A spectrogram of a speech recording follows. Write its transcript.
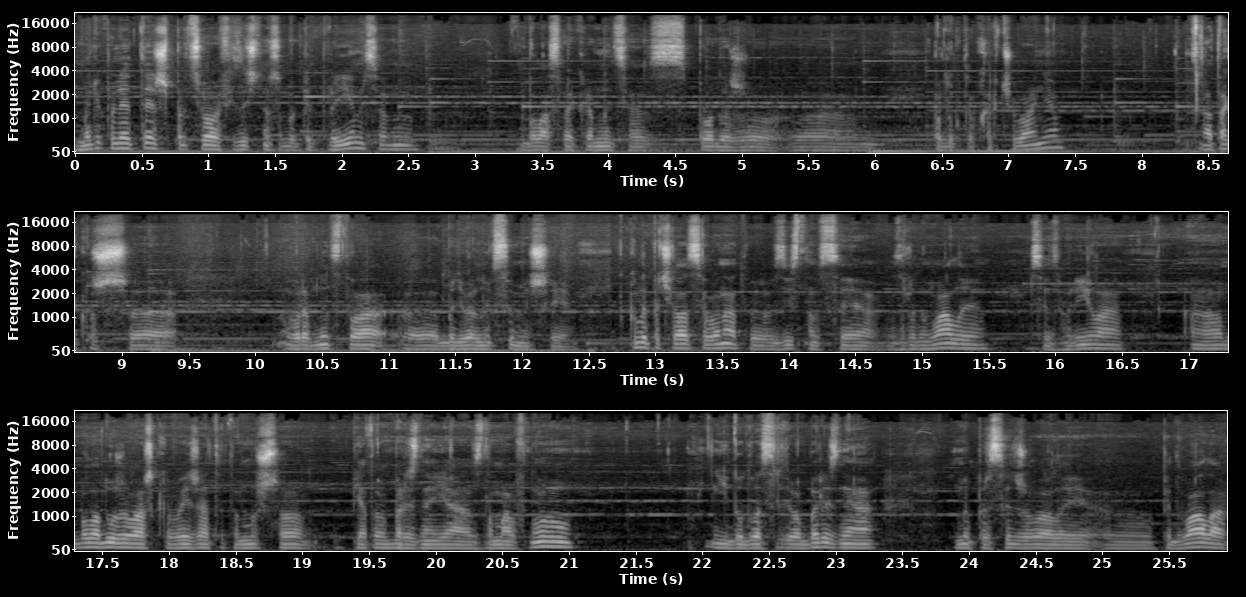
В Маріуполі я теж працював фізично особа підприємцем. Була своя крамниця з продажу е, продуктів харчування, а також е, виробництва е, будівельних сумішей. Коли почалася війна, то звісно все зруйнували, все згоріло. Е, Було дуже важко виїжджати, тому що 5 березня я зламав ногу, і до 23 березня ми присиджували е, в підвалах,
